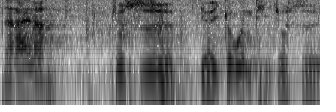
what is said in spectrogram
再来呢，就是有一个问题，就是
